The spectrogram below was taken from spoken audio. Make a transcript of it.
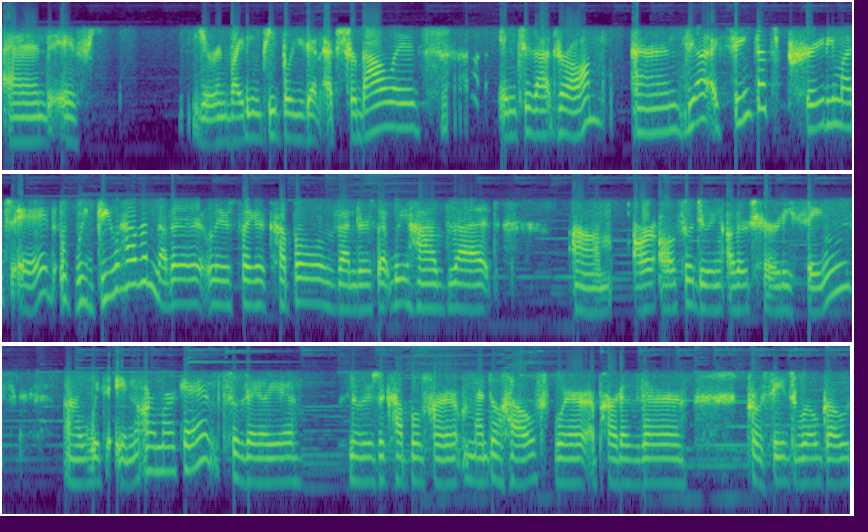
And if you're inviting people, you get extra ballots into that draw. And yeah, I think that's pretty much it. We do have another, there's like a couple of vendors that we have that um, are also doing other charity things uh, within our market. So they, you know, there's a couple for mental health where a part of their proceeds will go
